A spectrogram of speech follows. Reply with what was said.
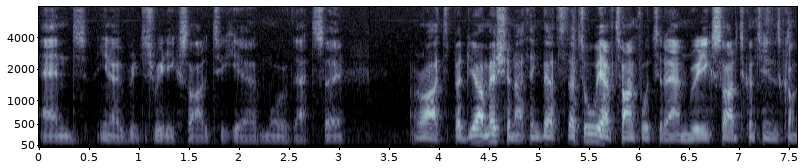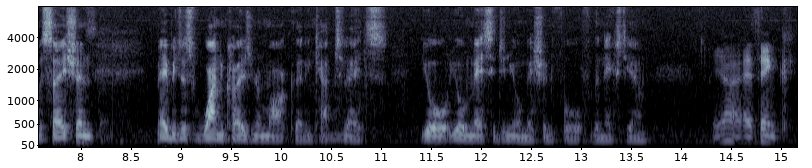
And, you know, we're just really excited to hear more of that. So, all right. But yeah, mission, I think that's, that's all we have time for today. I'm really excited to continue this conversation. Maybe just one closing remark that encapsulates your, your message and your mission for, for the next year. Yeah, I think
